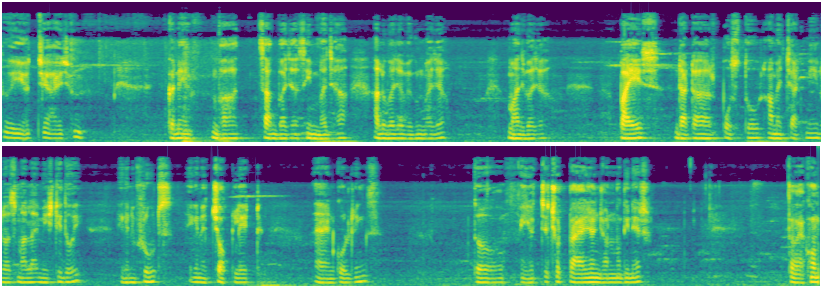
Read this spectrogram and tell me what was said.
তো এই হচ্ছে আয়োজন। এখানে ভাত, শাক ভাজা সিম ভাজা, আলু ভাজা, বেগুন ভাজা, মাছ ভাজা, পায়েস, ডাটার পোস্ত, আমের চাটনি, রসমালাই, মিষ্টি দই, এখানে ফ্রুটস এখানে চকলেট অ্যান্ড কোল্ড ড্রিঙ্কস তো এই হচ্ছে ছোট্ট আয়োজন জন্মদিনের। তো এখন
